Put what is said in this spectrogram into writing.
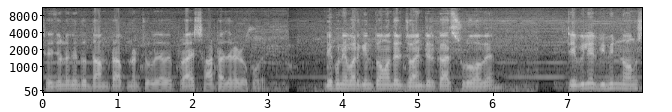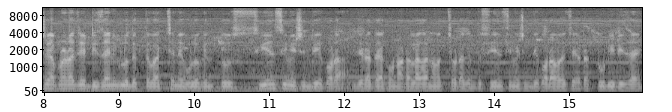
সেই জন্য কিন্তু দামটা আপনার চলে যাবে প্রায় ষাট হাজারের ওপরে। দেখুন, এবার কিন্তু আমাদের জয়েন্টের কাজ শুরু হবে। টেবিলের বিভিন্ন অংশে আপনারা যে ডিজাইনগুলো দেখতে পাচ্ছেন, এগুলো কিন্তু সিএনসি মেশিন দিয়ে করা। যেটাতে এখন আঠা লাগানো হচ্ছে, ওটা কিন্তু সিএনসি মেশিন দিয়ে করা হয়েছে। ওটা টু ডিজাইন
